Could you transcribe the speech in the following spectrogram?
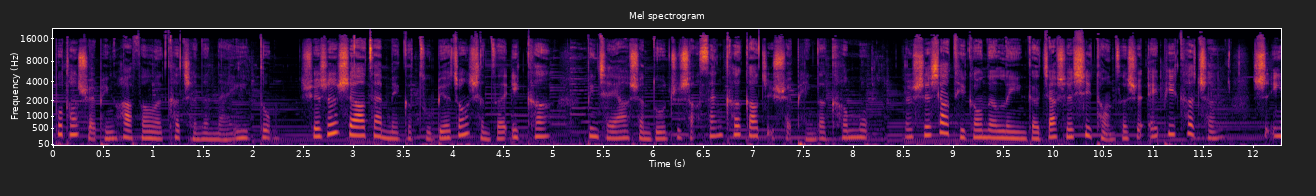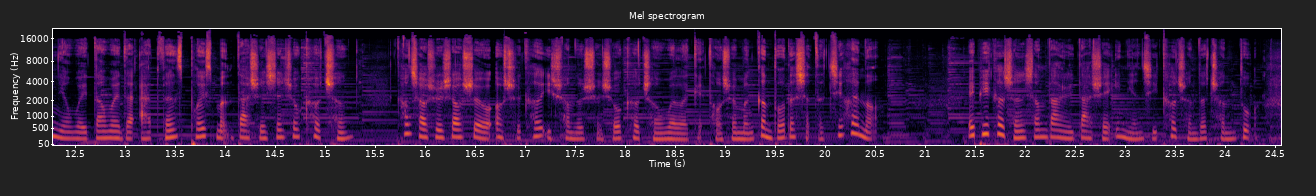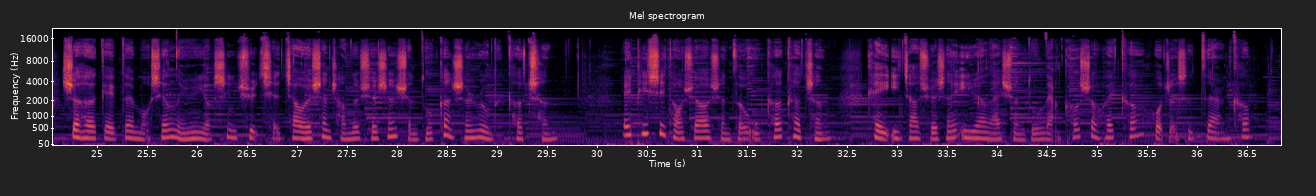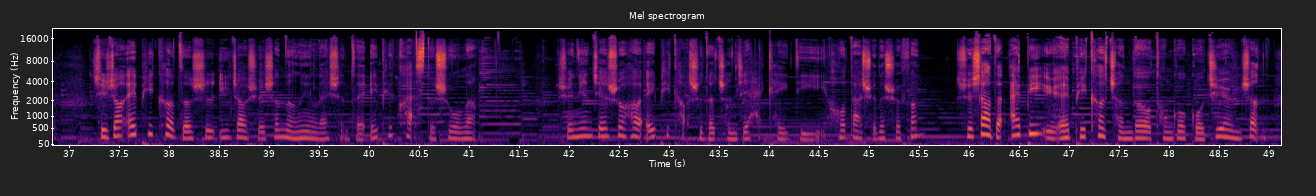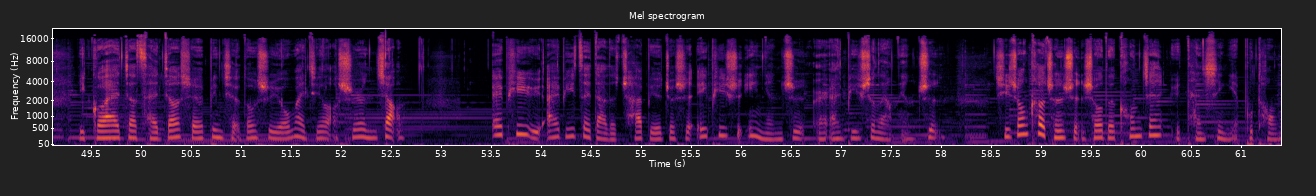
不同水平划分了课程的难易度。学生需要在每个组别中选择一科，并且要选读至少三科高级水平的科目。而学校提供的另一个教学系统则是 AP 课程，是一年为单位的 Advanced Placement 大学先修课程。康桥学校设有二十科以上的选修课程，为了给同学们更多的选择机会呢。AP 课程相当于大学一年级课程的程度，适合给对某些领域有兴趣且较为擅长的学生选读更深入的课程。AP 系统需要选择五科课程，可以依照学生意愿来选读两科社会科或者是自然科。其中 AP 课则是依照学生能力来选择 AP class 的数量。学年结束后，AP 考试的成绩还可以抵以后大学的学分。学校的 IB 与 AP 课程都有通过国际认证，以国外教材教学，并且都是由外籍老师任教。AP 与 IB 最大的差别就是 AP 是一年制，而 IB 是两年制，其中课程选修的空间与弹性也不同。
